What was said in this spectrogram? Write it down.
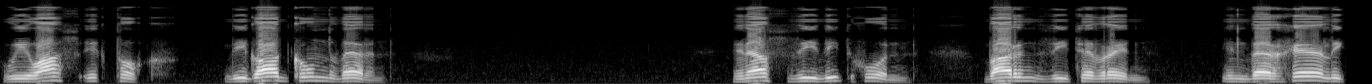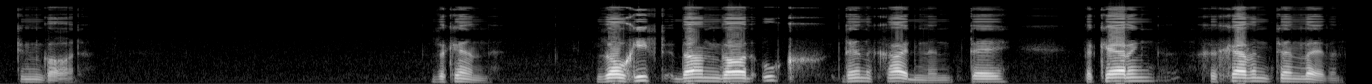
Wie was ik toch, die God kon werden. En als sie dit hoorden, waren sie tevreden in verheerlijkten God. zeken. Zo geeft dan God ook den heidenen te bekering gegeven ten leven.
